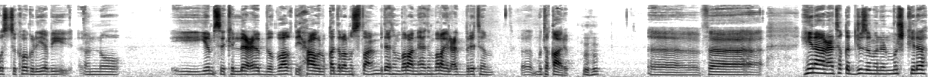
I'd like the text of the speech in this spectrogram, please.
بوستكوغلو يبي إنه يمسك اللعب بالضغط يحاول قدر المستطاع من بداية المباراة لنهاية المباراة يلعب ب rhythm آه، متقارب. آه، فهنا أنا أعتقد جزء من المشكلة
